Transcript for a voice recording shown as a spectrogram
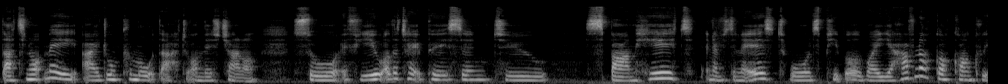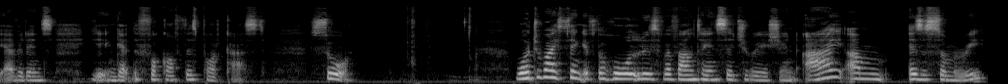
That's not me. I don't promote that on this channel. So if you are the type of person to spam hate and everything it is towards people where you have not got concrete evidence, you can get the fuck off this podcast. So, what do I think of the whole Lucifer Valentine situation? I am, as a summary,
